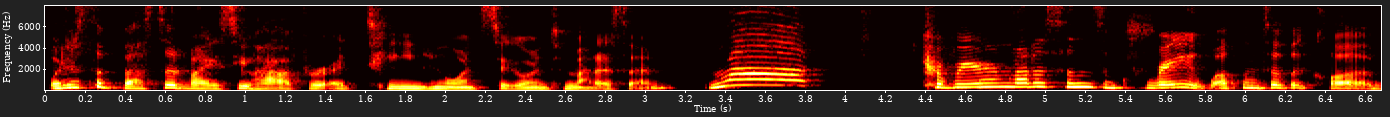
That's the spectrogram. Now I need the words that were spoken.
What is the best advice you have for a teen who wants to go into medicine? Ah, career in medicine's great. Welcome to the club.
